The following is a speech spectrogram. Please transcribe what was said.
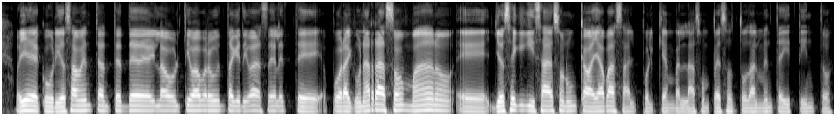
oye, curiosamente, antes de ir la última pregunta que te iba a hacer, este, por alguna razón, mano, eh, yo sé que quizás eso nunca vaya a pasar, porque en verdad son pesos totalmente distintos.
